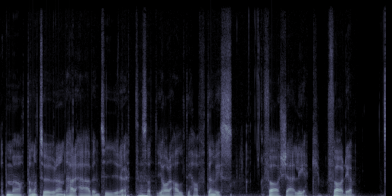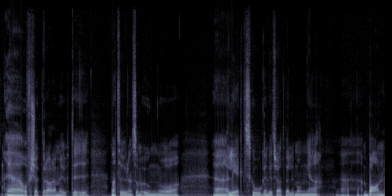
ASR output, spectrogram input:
att möta naturen, det här äventyret. Mm. Så att jag har alltid haft en viss förkärlek för det. Eh, och försökt röra mig ute i naturen som ung och eh, lekt i skogen. Det tror jag att väldigt många eh, barn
